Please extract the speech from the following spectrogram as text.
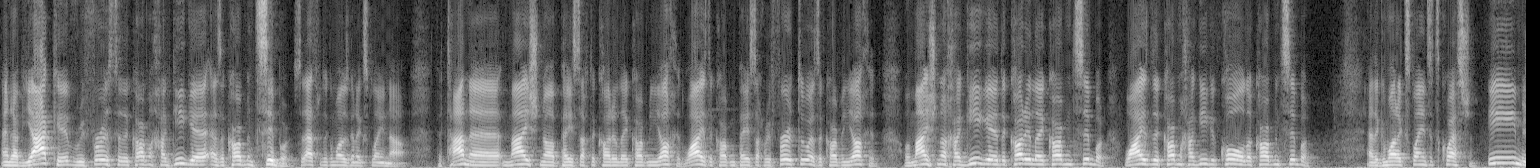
And Rab Yaakov refers to the carbon Chagigah as a carbon Tzibur. So that's what the Gemara is going to explain now. The Tana, Maishna Pesach, the Karile carbon Yachid. Why is the carbon Pesach referred to as a carbon Yachid? Or Maishna Chagige, the Karile carbon Tzibur. Why is the carbon Chagige called a carbon Tzibur? And the Gemara explains its question. If you're going to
